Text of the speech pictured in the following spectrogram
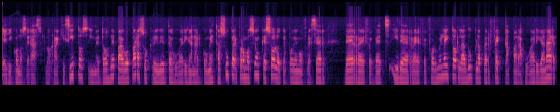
y allí conocerás los requisitos y métodos de pago para suscribirte a jugar y ganar con esta super promoción que solo te pueden ofrecer DRF Bets y DRF Formulator, la dupla perfecta para jugar y ganar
